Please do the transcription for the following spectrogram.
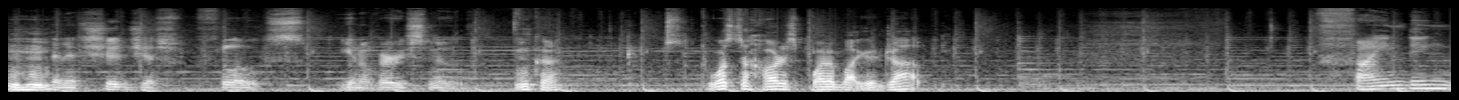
Mm-hmm. then it should just flow you know very smooth Okay. What's the hardest part about your job? Finding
